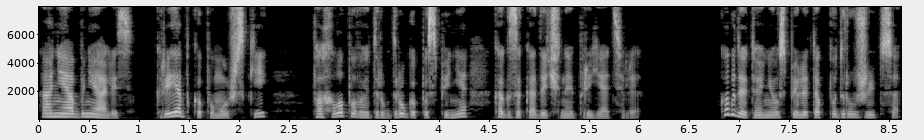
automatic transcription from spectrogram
Они обнялись, крепко, по-мужски, похлопывая друг друга по спине, как закадычные приятели. Когда это они успели так подружиться?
